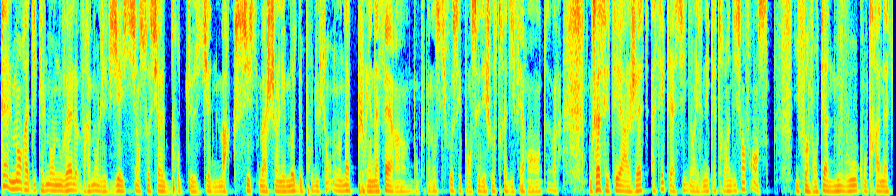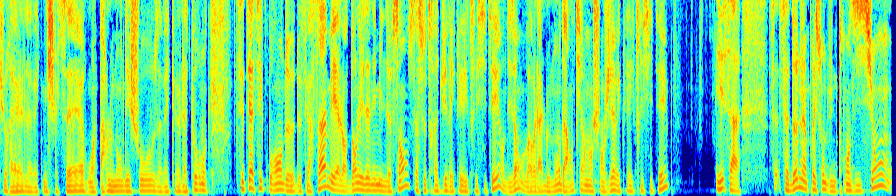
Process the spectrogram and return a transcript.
tellement radicalement nouvelle, vraiment les vieilles sciences sociales bourdieusiennes, marxistes, machin, les modes de production, on n'en a plus rien à faire. Hein. Donc maintenant, ce qu'il faut, c'est penser des choses très différentes. Voilà. Donc ça, c'était un geste assez classique dans les années 90 en France. Il faut inventer un nouveau contrat naturel avec Michel Serres ou un parlement des choses avec euh, la Tour. Donc c'était assez courant de, faire ça. Mais alors, dans les années 1900, ça se traduit avec l'électricité en disant, bah, voilà, le monde a entièrement changé avec l'électricité. Et ça, ça, donne l'impression d'une transition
